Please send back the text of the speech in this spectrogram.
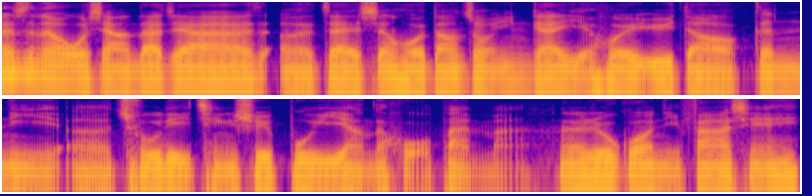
但是呢，我想大家呃在生活当中应该也会遇到跟你呃处理情绪不一样的伙伴嘛。那如果你发现，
